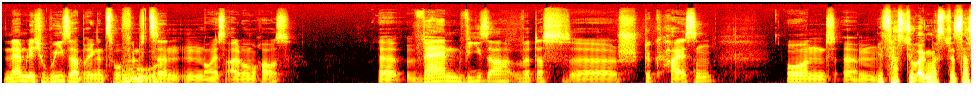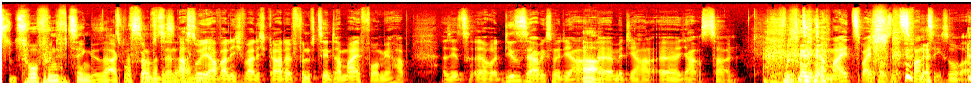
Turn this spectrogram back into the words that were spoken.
Nämlich Weezer bringen 2015 uh. ein neues Album raus. Äh, Van Visa wird das äh, Stück heißen. Und ähm, jetzt hast du irgendwas, das hast du 2015 gesagt. 2015, Was soll man das sagen? Achso, ja, weil ich, weil ich gerade 15. Mai vor mir habe. Also jetzt äh, dieses Jahr habe ich es mit, Jahr, ah. äh, mit Jahr, äh, Jahreszahlen. 15. Mai 2020, sowas.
